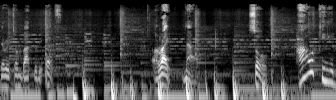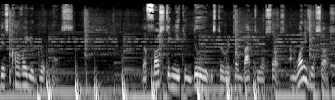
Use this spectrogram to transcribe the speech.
they return back to the earth. Alright, now. So, how can you discover your greatness? the first thing you can do is to return back to your source. And what is your source?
